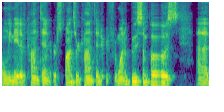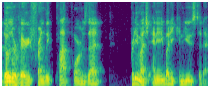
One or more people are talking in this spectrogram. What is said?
only native content or sponsored content, if you want to boost some posts, uh, those are very friendly platforms that pretty much anybody can use today.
